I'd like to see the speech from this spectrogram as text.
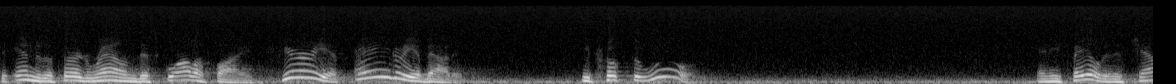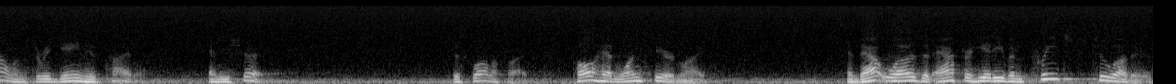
The end of the third round, disqualified, furious, angry about it. He broke the rules. And he failed in his challenge to regain his title. And he should. Disqualified. Paul had one fear in life. And that was that after he had even preached to others,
